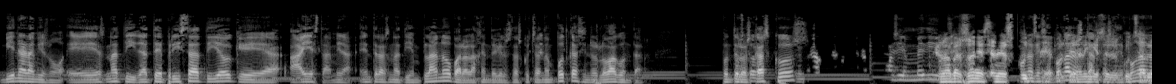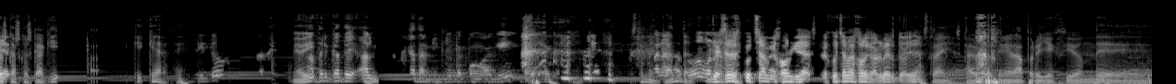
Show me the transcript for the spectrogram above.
Viene ahora mismo. Eh, Snati, date prisa, tío, que ahí está. Mira, entra Snati en plano para la gente que lo está escuchando en podcast y nos lo va a contar. Ponte los cascos. Así en medio. Una persona que se le escucha. Bueno, que se pongan los alguien que cascos, se que se pongan los cascos, que aquí... ¿Qué, qué hace? Tito, ¿Me oís? Acércate al, acércate al yo micro. me pongo aquí. Esto me encanta. Ya se escucha mejor que, se escucha mejor que Alberto, ya. extraña, es que Alberto tiene la proyección de... de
